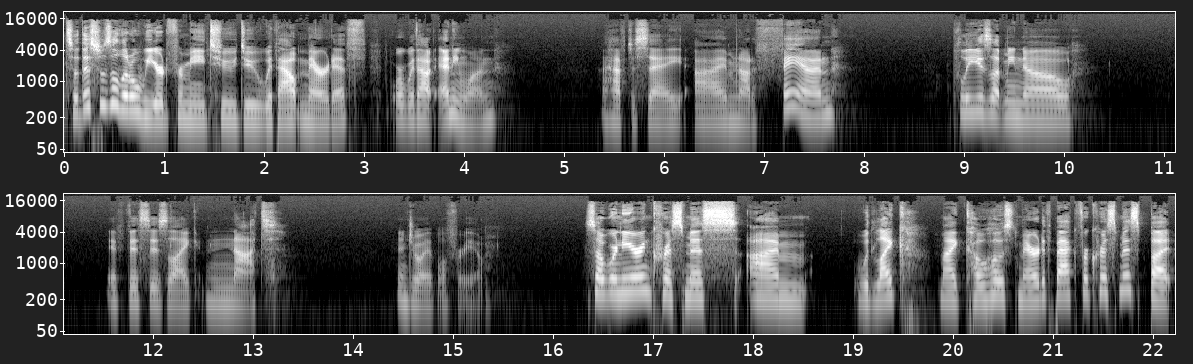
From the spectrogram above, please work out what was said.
So this was a little weird for me to do without Meredith or without anyone. I have to say, I'm not a fan. Please let me know if this is like not enjoyable for you. So we're nearing Christmas. I'm would like my co-host Meredith back for Christmas, but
